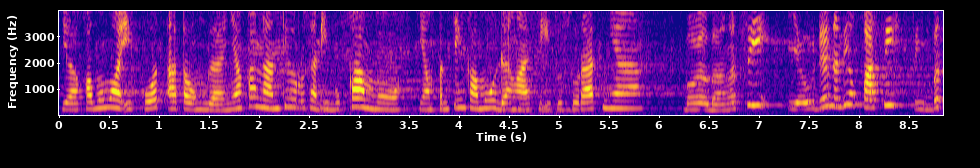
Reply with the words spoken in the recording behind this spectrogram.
Ya kamu mau ikut atau enggaknya kan nanti urusan ibu kamu. Yang penting kamu udah ngasih itu suratnya. Bawel banget sih. Ya udah nanti aku kasih. Ribet.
